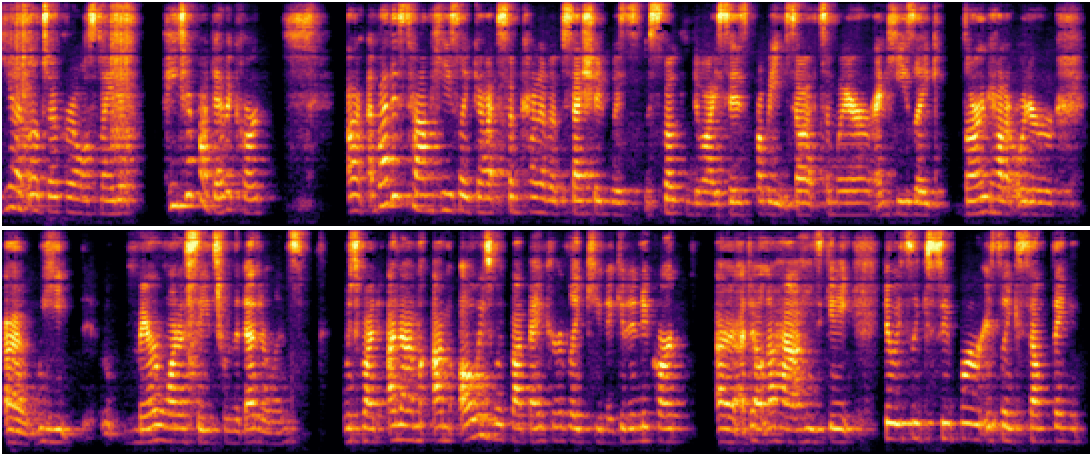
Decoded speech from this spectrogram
yeah, little joker almost made it. He took my debit card um, by this time he's like got some kind of obsession with, with smoking devices probably saw it somewhere and he's like learned how to order uh, weed marijuana seeds from the netherlands which my and i'm i'm always with my banker like you know get a new card uh, i don't know how he's getting you know it's like super it's like something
